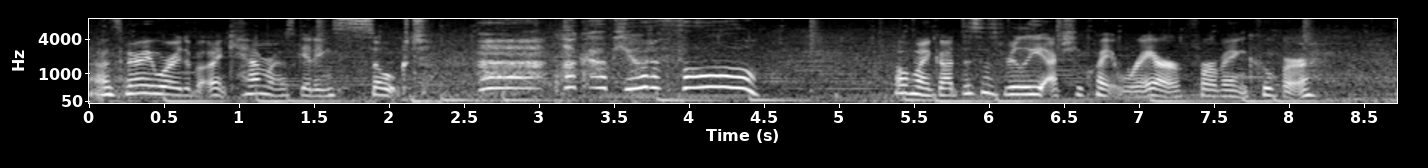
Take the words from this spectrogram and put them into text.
I was very worried about my cameras getting soaked. Look how beautiful! Oh my god, this is really actually quite rare for Vancouver.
